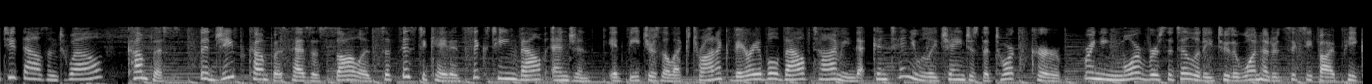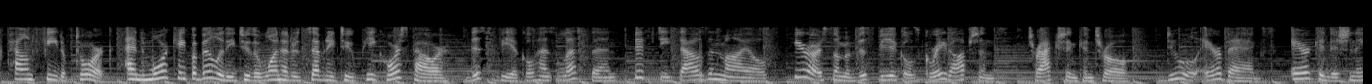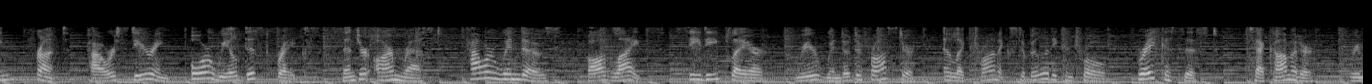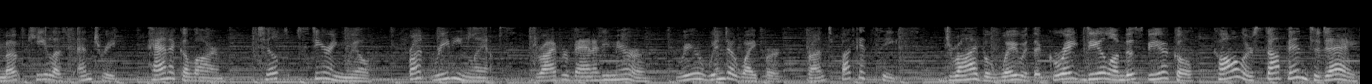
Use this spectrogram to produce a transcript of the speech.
2012 Compass. The Jeep Compass has a solid, sophisticated 16-valve engine. It features electronic variable valve timing that continually changes the torque curve, bringing more versatility to the 165 peak pound-feet of torque and more capability to the 172 peak horsepower. This vehicle has less than 50,000 miles. Here are some of this vehicle's great options. Traction control, dual airbags, air conditioning, front, power steering, four-wheel disc brakes, center armrest, power windows, fog lights, CD player, rear window defroster, electronic stability control, brake assist, tachometer, remote keyless entry, panic alarm, tilt steering wheel, front reading lamps, driver vanity mirror, rear window wiper, front bucket seats. Drive away with a great deal on this vehicle. Call or stop in today.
